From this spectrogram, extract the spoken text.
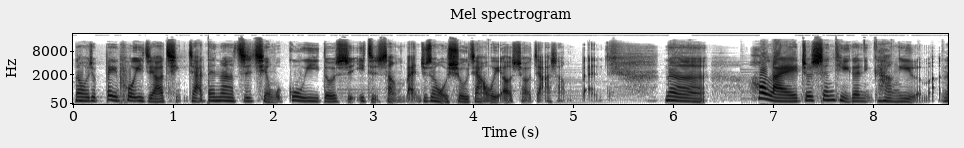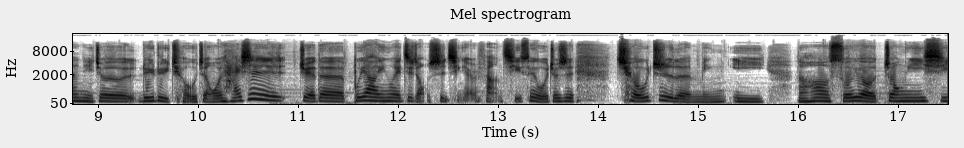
那我就被迫一直要请假，但那之前我故意都是一直上班，就算我休假，我也要休假上班。那后来就身体跟你抗议了嘛，那你就屡屡求诊。我还是觉得不要因为这种事情而放弃，所以我就是求治了名医，然后所有中医、西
